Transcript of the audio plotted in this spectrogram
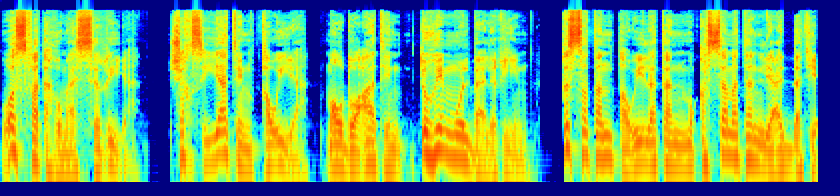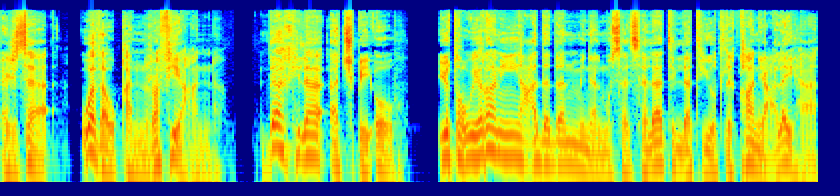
وصفتهما السرية شخصيات قوية موضوعات تهم البالغين. قصة طويلة مقسمة لعدة أجزاء وذوقا رفيعا. داخل HBO يطوران عددا من المسلسلات التي يطلقان عليها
